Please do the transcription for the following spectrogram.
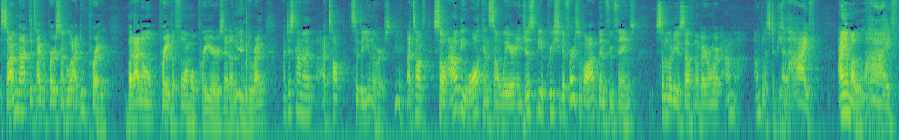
so I'm not the type of person who I do pray, but I don't pray the formal prayers that other Yeah. people do, right? I just kind of I talk to the universe. Yeah. I talk so I'll be walking somewhere and just be appreciative. First of all, I've been through things similar to yourself, my background where I'm I'm blessed to be alive. I am alive.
